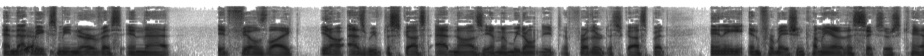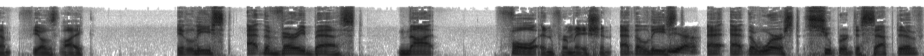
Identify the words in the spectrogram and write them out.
And that Yeah. makes me nervous in that it feels like, you know, as we've discussed ad nauseum, and we don't need to further discuss, but any information coming out of the Sixers camp feels like, at least at the very best, not full information. At the least, Yeah. at, at the worst, super deceptive,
